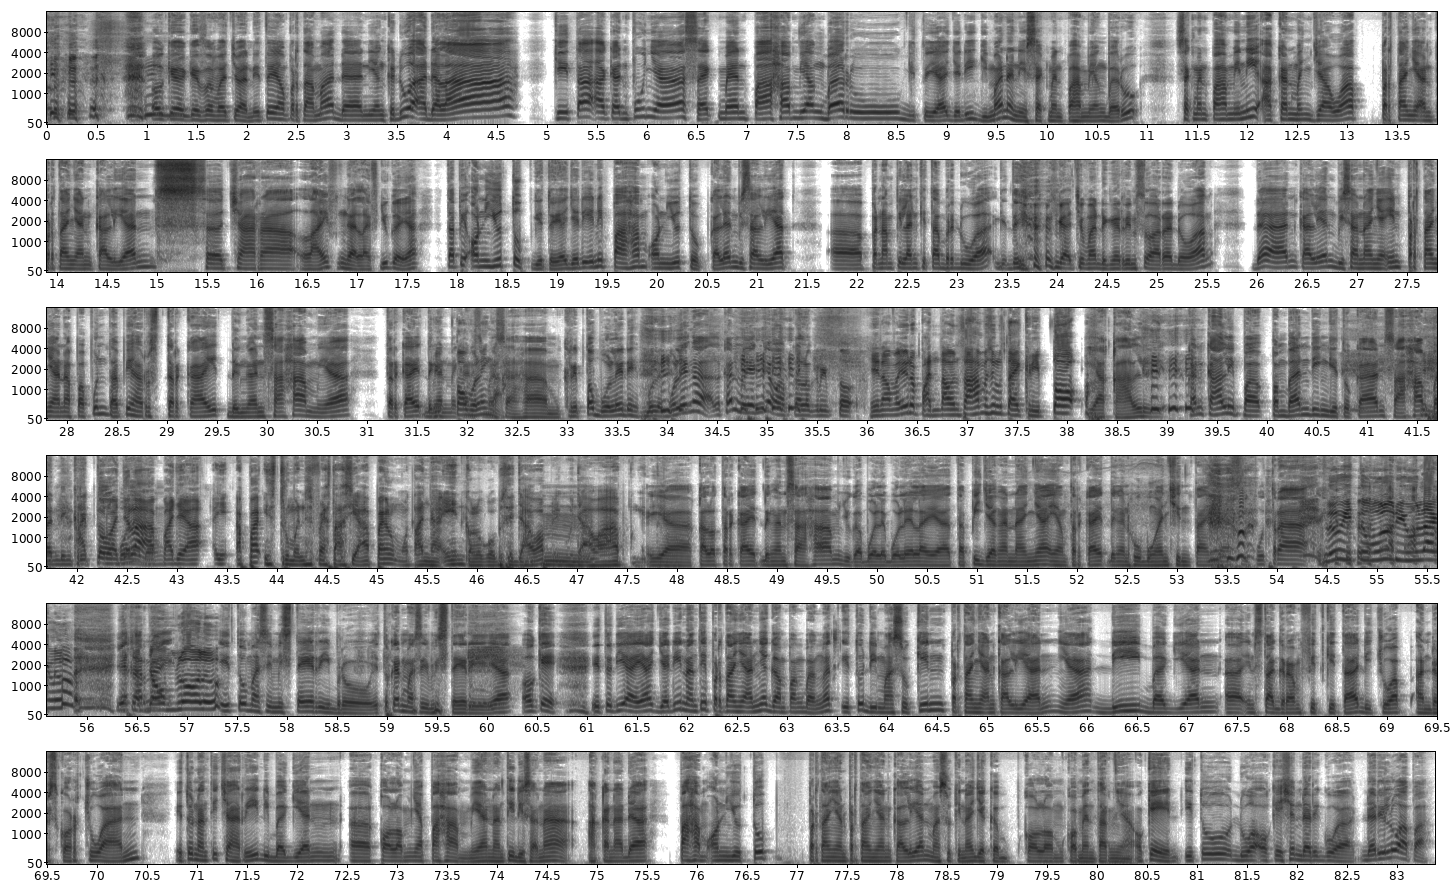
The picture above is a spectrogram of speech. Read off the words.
oke oke sobat cuan. Itu yang pertama dan yang kedua adalah kita akan punya segmen paham yang baru gitu ya. Jadi gimana nih segmen paham yang baru? Segmen paham ini akan menjawab pertanyaan-pertanyaan kalian secara live, nggak live juga ya, tapi on YouTube gitu ya. Jadi ini paham on YouTube. Kalian bisa lihat eh, penampilan kita berdua gitu ya, nggak cuma dengerin suara doang. Dan kalian bisa nanyain pertanyaan apa pun tapi harus terkait dengan saham ya, terkait dengan Kripto boleh mekanisme nggak? saham. Kripto boleh deh, boleh boleh nggak? Kan lu yang jawab kalau kripto. Ya namanya udah pantauan saham masih lu tanya kripto. Ya kali, kan kali pembanding gitu kan, saham banding kripto Atur aja boleh lah dong. apa aja apa instrumen investasi apa yang lu mau tanyain kalau gue bisa jawab ya gue Hmm. jawab gitu. Iya, kalau terkait dengan saham juga boleh-boleh lah ya, tapi jangan nanya yang terkait dengan hubungan cintanya si Putra. Lu itu mulu diulang lu. ya karena jomblo lu. itu masih misteri, Bro. Itu kan masih misteri ya. Oke, itu dia ya. Jadi nanti pertanyaannya gampang banget itu dimasukin pertanyaan kalian ya di bagian eh, Instagram feed kita di cuap underscore cuan. Itu nanti cari di bagian eh, kolomnya paham ya. Nanti di sana akan ada paham on YouTube. Pertanyaan-pertanyaan kalian masukin aja ke kolom komentarnya. Oke, itu dua occasion dari gua. Dari lu apa?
